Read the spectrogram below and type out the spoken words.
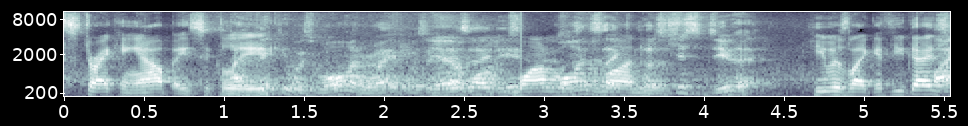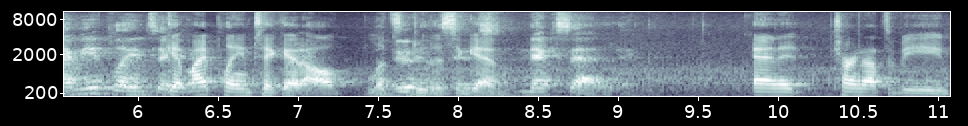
striking out basically. I think it was Juan, right? Was it Yeah, his Juan. idea? Juan was Juan's the like, one let's just do it. He was like, if you guys Buy me a plane ticket. get my plane ticket, I'll We'll let's do do, this this again. Next Saturday. And it turned out to be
